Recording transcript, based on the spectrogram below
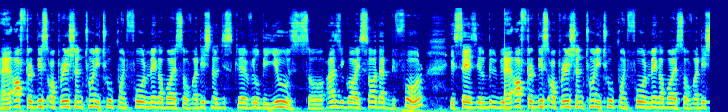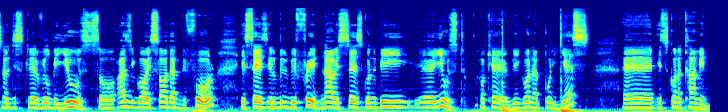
uh, after this operation 22.4 megabytes of additional disk will be used. So as you guys saw that before it says it will be uh, after this operation 22.4 megabytes of additional disk will be used. So as you guys saw that before it says it will be freed. Now it says going to be uh, used. Okay we're gonna put yes and it's gonna come in.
